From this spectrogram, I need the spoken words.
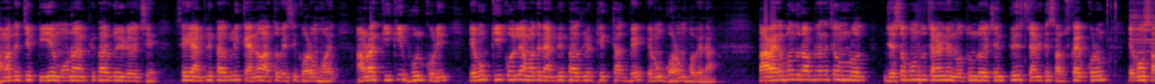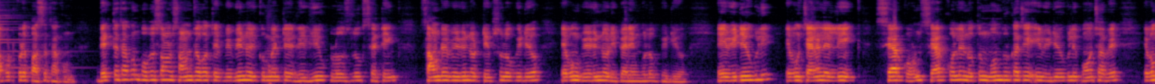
আমাদের যে পিএ মনো অ্যাম্প্লিফায়ারগুলি রয়েছে, সেই অ্যাম্প্লিফায়ারগুলি কেন এত বেশি গরম হয়, আমরা কি কি ভুল করি এবং কি করলে আমাদের অ্যাম্প্লিফায়ারগুলি ঠিক থাকবে এবং গরম হবে না। তার আগে বন্ধুরা, আপনাদের কাছে অনুরোধ, যেসব বন্ধু চ্যানেলে নতুন রয়েছেন প্লিজ চ্যানেলটি সাবস্ক্রাইব করুন এবং সাপোর্ট করে পাশে থাকুন। দেখতে থাকুন প্রফেশনাল সাউন্ড জগতের বিভিন্ন ইকুইপমেন্টের রিভিউ ক্লোজ লুক সেটিং সাউন্ডের বিভিন্ন টিপসমূলক ভিডিও এবং বিভিন্ন রিপেয়ারিংমূলক ভিডিও এই ভিডিওগুলি এবং চ্যানেলের লিঙ্ক শেয়ার করুন। শেয়ার করলে নতুন বন্ধুর কাছে এই ভিডিওগুলি পৌঁছাবে এবং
